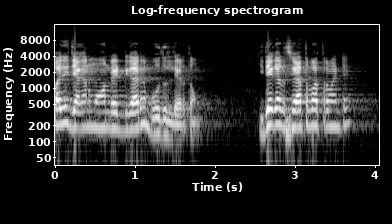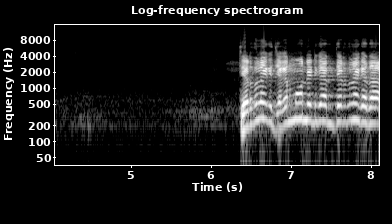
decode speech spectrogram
పది జగన్మోహన్ రెడ్డి గారిని బూతులు తిడతాం. ఇదే కదా శ్వేతపత్రం అంటే? తిడతమే జగన్మోహన్ రెడ్డి గారిని తిడతమే కదా.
